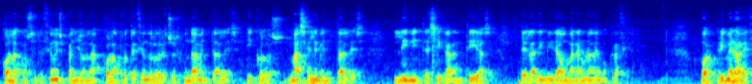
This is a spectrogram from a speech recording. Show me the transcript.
con la Constitución española, con la protección de los derechos fundamentales y con los más elementales límites y garantías de la dignidad humana en una democracia. Por primera vez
